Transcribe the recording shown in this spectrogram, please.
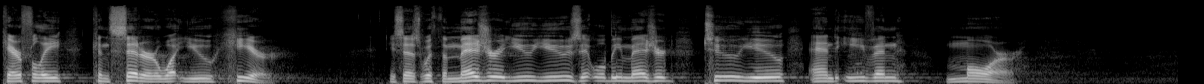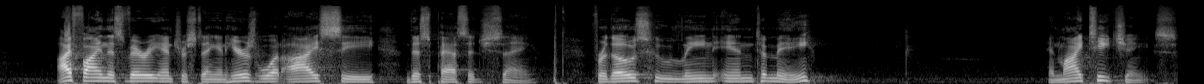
Carefully consider what you hear. He says, With the measure you use, it will be measured to you and even more. I find this very interesting, and here's what I see this passage saying for those who lean into me and my teachings,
